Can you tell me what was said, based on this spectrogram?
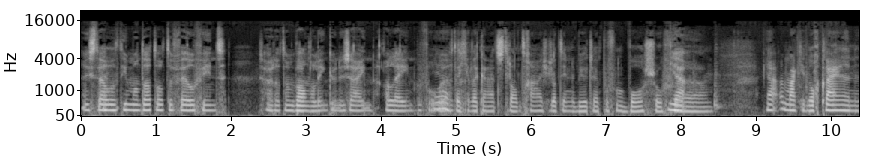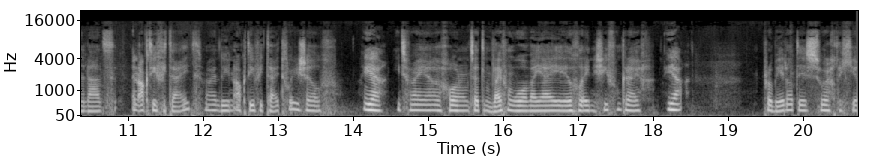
En stel dat iemand dat al te veel vindt, zou dat een wandeling kunnen zijn, alleen Ja, bijvoorbeeld. of dat je lekker naar het strand gaat als je dat in de buurt hebt. Of een bos. Of, Ja. ja. Ja, dan maak je het nog kleiner inderdaad. Een activiteit. Maar doe je een activiteit voor jezelf. Ja, Iets waar je gewoon ontzettend blij van wordt. Waar jij heel veel energie van krijgt. ja, Probeer dat eens. Zorg dat je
